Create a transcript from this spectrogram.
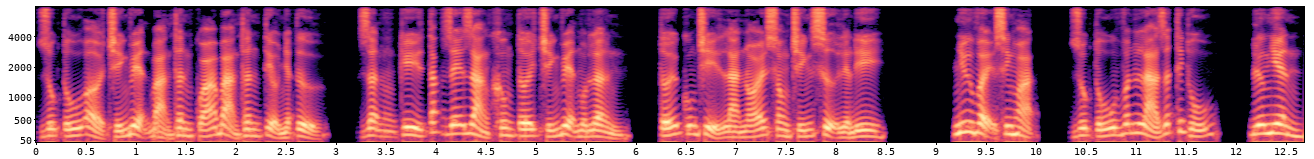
dục tú ở chính viện bản thân quá bản thân tiểu nhật tử, giận kỳ tắc dễ dàng không tới chính viện một lần, tới cũng chỉ là nói xong chính sự liền đi. Như vậy sinh hoạt, dục tú vẫn là rất thích thú, đương nhiên,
